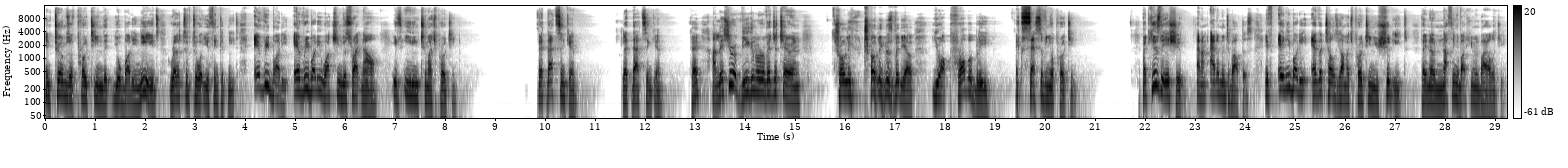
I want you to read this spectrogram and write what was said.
in terms of protein that your body needs relative to what you think it needs. Everybody, everybody watching this right now is eating too much protein. Let that sink in. Let that sink in. Okay? Unless you're a vegan or a vegetarian, trolling trolling this video, you are probably excessive in your protein. But here's the issue, and I'm adamant about this. If anybody ever tells you how much protein you should eat, they know nothing about human biology.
